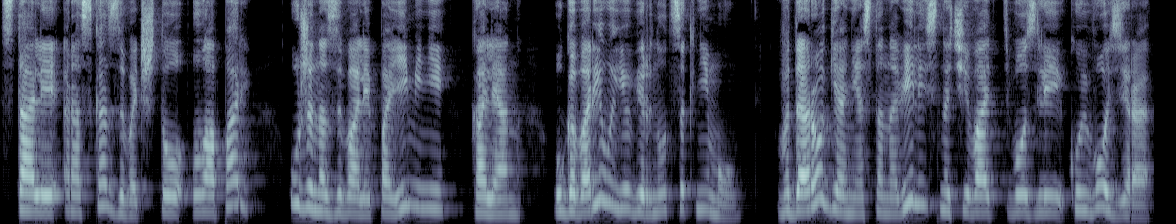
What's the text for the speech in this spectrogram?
Стали рассказывать, что Лапарь, уже называли по имени Колян, уговорил ее вернуться к нему. В дороге они остановились ночевать возле Куйвозера.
